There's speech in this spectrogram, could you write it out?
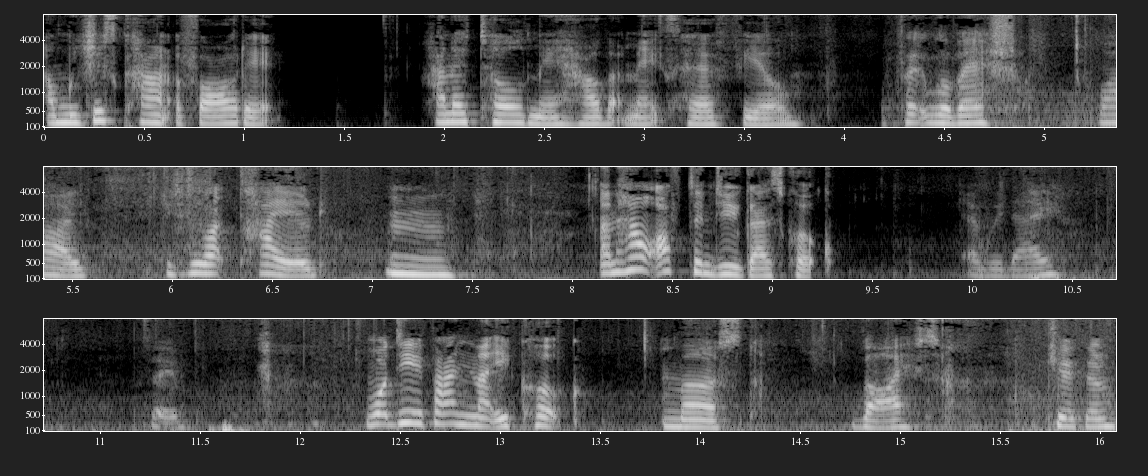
and we just can't afford it. Hannah told me how that makes her feel. Pretty rubbish. Why? Do you feel like tired? Mm. And how often do you guys cook? Every day. Same. What do you find that you cook most? Rice. Chicken.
